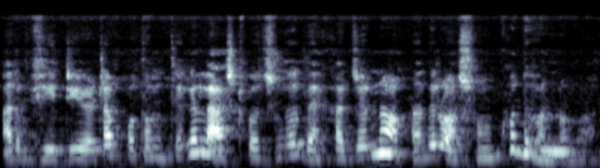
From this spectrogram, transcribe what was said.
আর ভিডিওটা প্রথম থেকে লাস্ট পর্যন্ত দেখার জন্য আপনাদের অসংখ্য ধন্যবাদ।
